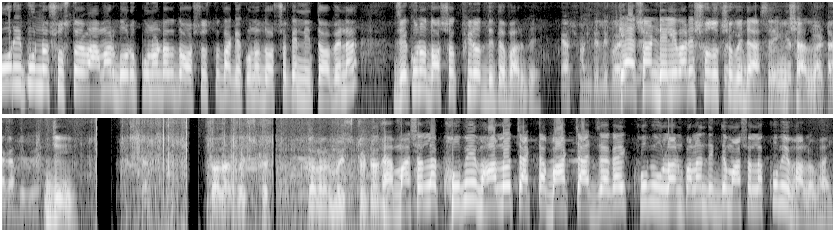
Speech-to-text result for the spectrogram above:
পরিপূর্ণ সুস্থ হবে। আমার গরু কোনোটা যদি অসুস্থ থাকে কোনো দর্শকের নিতে হবে না। যে কোনো দর্শক ফেরত দিতে পারবে। Cash on delivery cash on ডেলিভারির সুযোগ সুবিধা আছে টাকা দিবে। জি। ডলার বৈশিষ্ট্য ডলার বৈশিষ্ট্যটা মাসাল্লাহ খুবই ভালো চারটা বার চার জায়গায় খুবই উলান পালান দিক দিয়ে মাসাল্লাহ খুবই ভালো ভাই।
